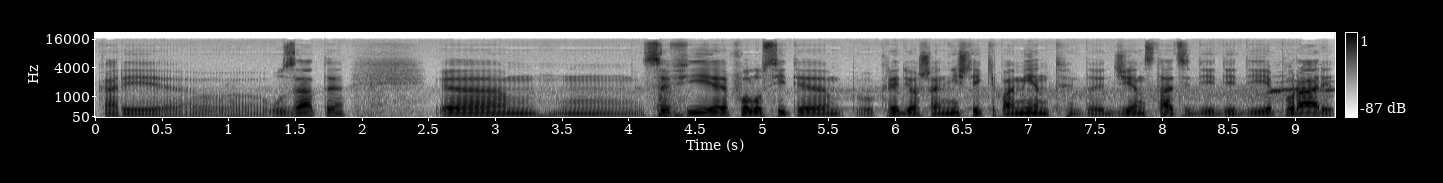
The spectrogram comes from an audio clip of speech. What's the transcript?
care uzată, să fie folosite, cred eu așa, niște echipament, de gen stații de, de, de epurare.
